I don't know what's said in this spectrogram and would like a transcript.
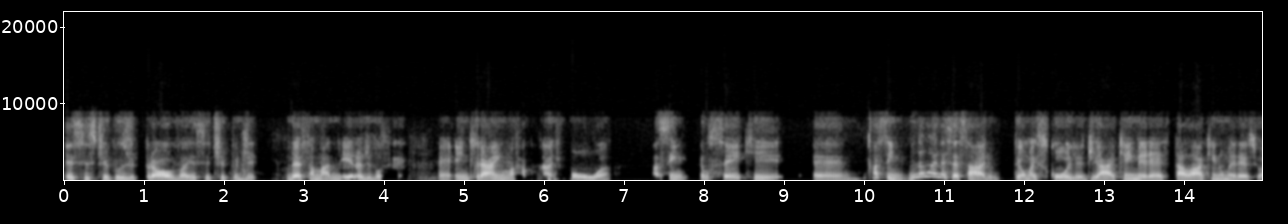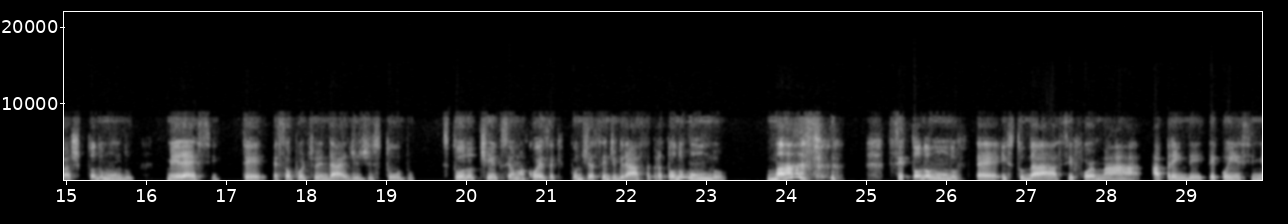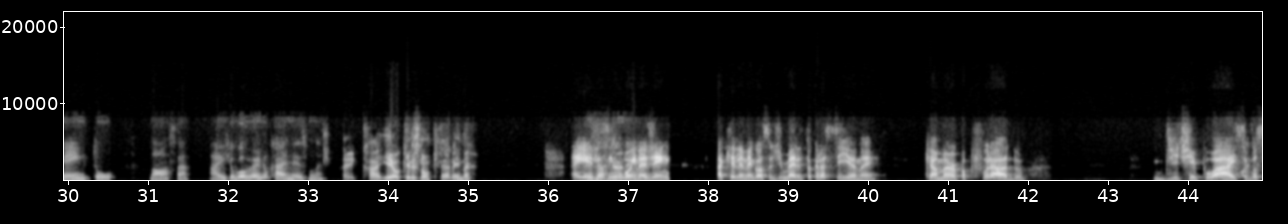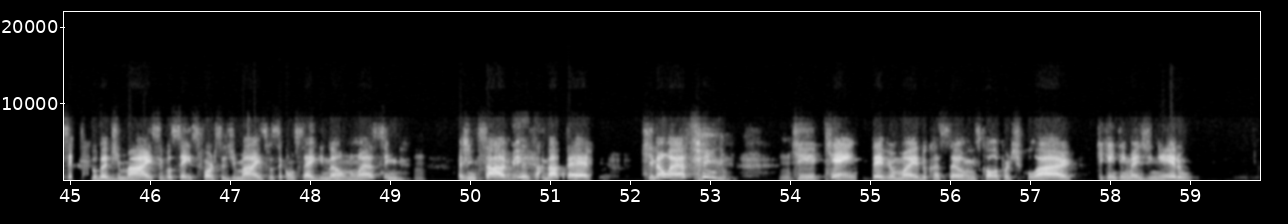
esses tipos de prova, esse tipo de dessa maneira de você é, entrar em uma faculdade boa. Assim, eu sei que é, assim, não é necessário ter uma escolha de ah, quem merece estar tá lá, quem não merece. Eu acho que todo mundo merece ter essa oportunidade de estudo. Estudo tinha que ser uma coisa que podia ser de graça para todo mundo. Mas se todo mundo é, estudar, se formar, aprender, ter conhecimento, nossa, aí que o governo cai mesmo, né? Aí cai. E é o que eles não querem, né? É, e eles impõem na gente aquele negócio de meritocracia, né? Que é o maior papo furado. De tipo, ai, se você estuda demais, se você esforça demais, você consegue. Não, não é assim. Hum. A gente sabe tá... na pele que não é assim. Uhum. Que quem teve uma educação em escola particular, que quem tem mais dinheiro,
